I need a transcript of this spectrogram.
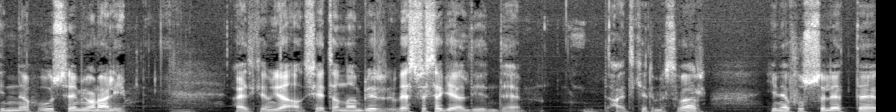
innehu semiun alim. Ayet-i kerime ya şeytandan bir vesvese geldiğinde ayet-i kerimesi var. Yine Fussilet'te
